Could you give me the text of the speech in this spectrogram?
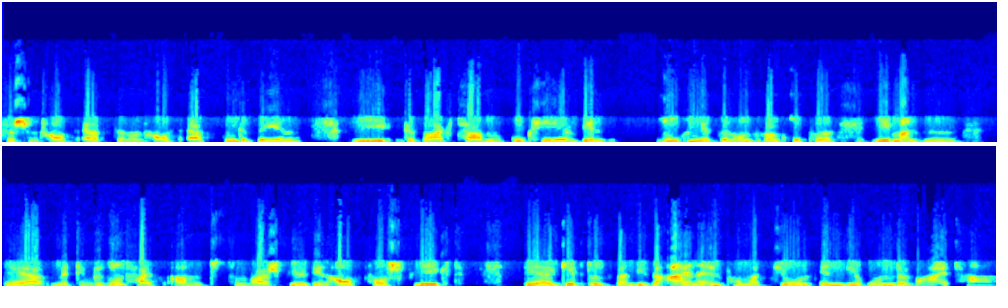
zwischen Hausärztinnen und Hausärzten gesehen, die gesagt haben, okay, wir suchen jetzt in unserer Gruppe jemanden, der mit dem Gesundheitsamt zum Beispiel den Austausch pflegt, der gibt uns dann diese eine Information in die Runde weiter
